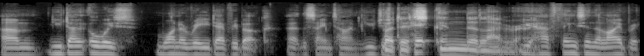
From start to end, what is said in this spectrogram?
Um, you don't always want to read every book at the same time. You just but it's pick in the library. you have things in the library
